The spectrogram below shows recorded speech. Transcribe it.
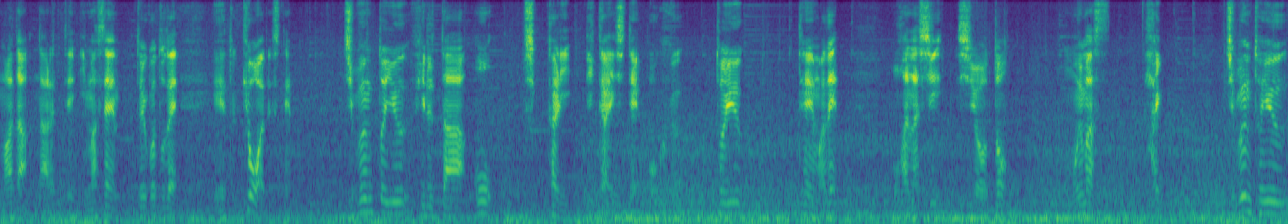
まだ慣れていません。ということで、えーと、今日はですね、自分というフィルターをしっかり理解しておくというテーマでお話ししようと思います。はい。自分というフ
